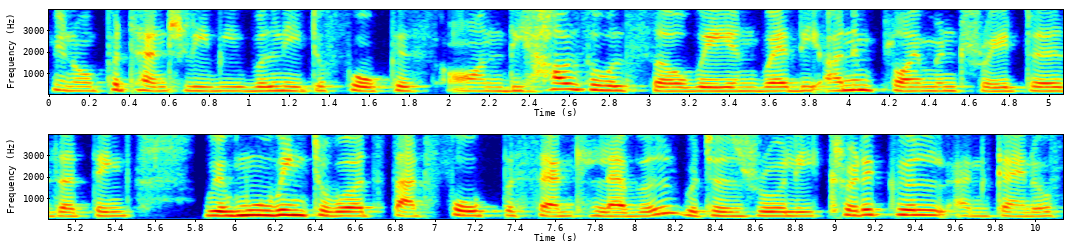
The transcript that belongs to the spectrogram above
you know, potentially we will need to focus on the household survey and where the unemployment rate is. I think we're moving towards that four percent level, which is really critical and kind of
